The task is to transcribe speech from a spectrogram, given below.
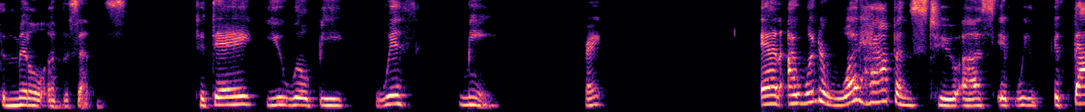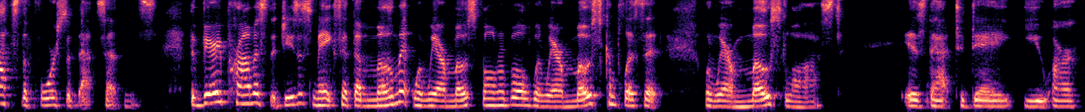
the middle of the sentence. Today you will be with me, right? And I wonder what happens to us if we if that's the force of that sentence. The very promise that Jesus makes at the moment when we are most vulnerable, when we are most complicit, when we are most lost, is that today you are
